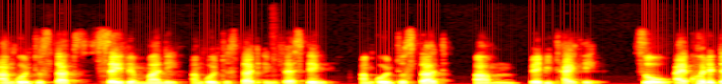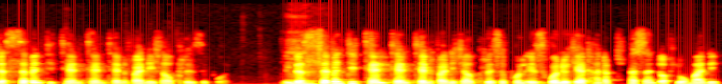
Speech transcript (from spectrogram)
I'm going to start saving money. I'm going to start investing. I'm going to start um, maybe tithing. So I call it the 70 10 10 10 financial principle. In The 70 10 10 10 financial principle is when you get 100% of your money,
